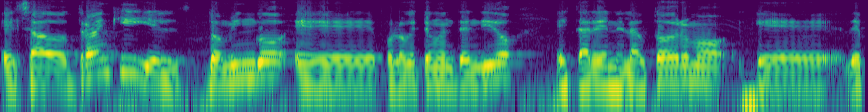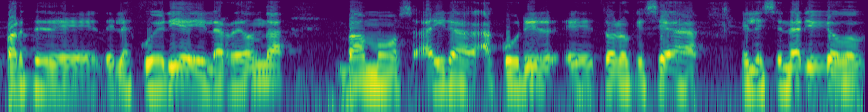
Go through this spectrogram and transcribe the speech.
el sábado tranqui y el domingo, eh, por lo que tengo entendido, estaré en el autódromo que de parte de, la escudería y de la redonda vamos a ir a, a cubrir eh, todo lo que sea el escenario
